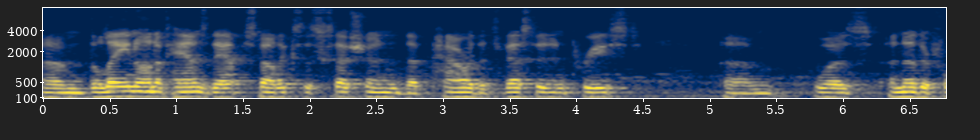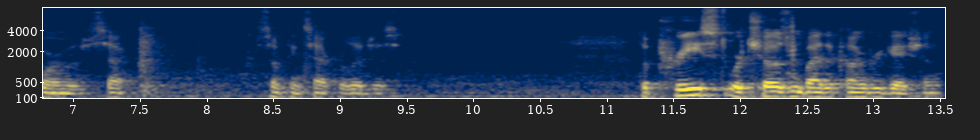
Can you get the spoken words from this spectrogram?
Um, the laying on of hands, the apostolic succession, the power that's vested in priests um, was another form of sac- something sacrilegious. The priests were chosen by the congregation.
